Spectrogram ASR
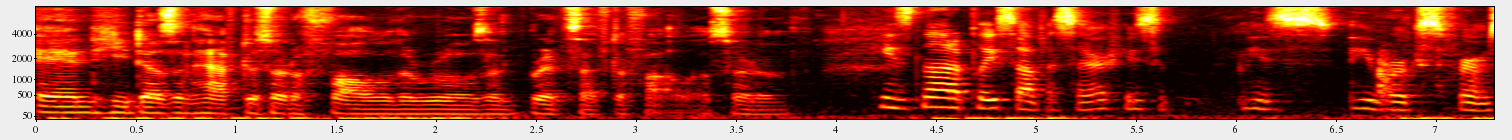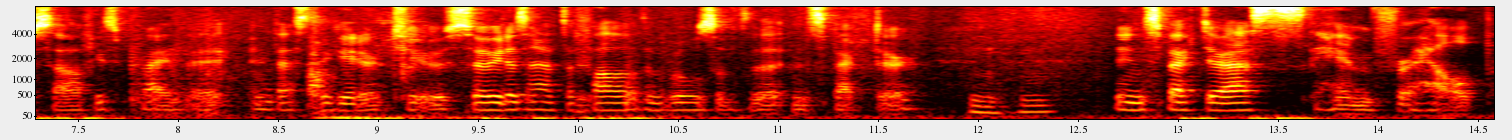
and he doesn't have to sort of follow the rules that Brits have to follow. Sort of. He's not a police officer. He's a he's he works for himself. He's private investigator too, so he doesn't have to follow the rules of the inspector. Mm-hmm. The inspector asks him for help,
